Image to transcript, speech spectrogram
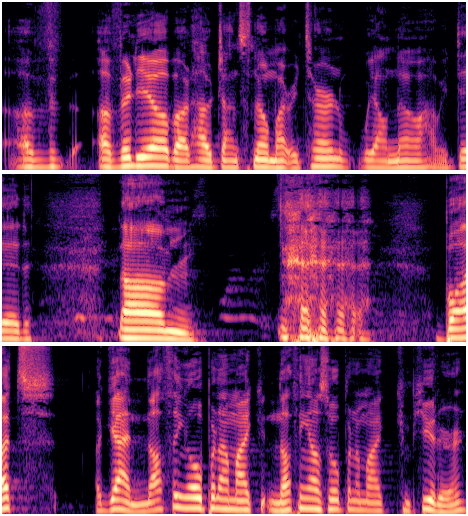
a, a video about how Jon Snow might return. We all know how he did. Um, but again, nothing open on my nothing else open on my computer.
